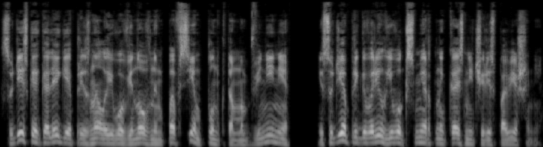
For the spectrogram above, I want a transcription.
Судейская коллегия признала его виновным по всем пунктам обвинения, и судья приговорил его к смертной казни через повешение.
